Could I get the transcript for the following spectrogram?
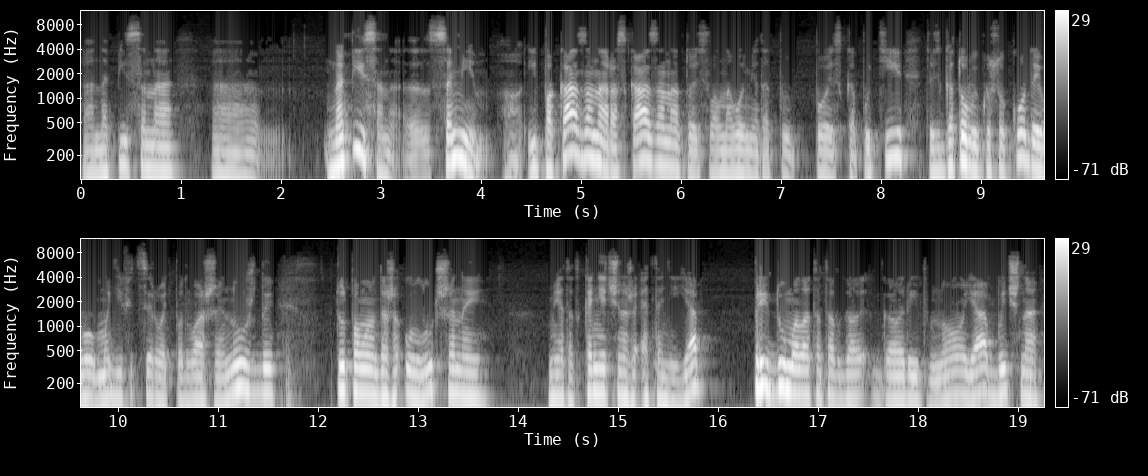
написано написано э, самим а, и показано, рассказано, то есть волновой метод поиска пути, то есть готовый кусок кода, его модифицировать под ваши нужды. Тут, по-моему, даже улучшенный метод. Конечно же, это не я придумал этот алгоритм, но я обычно,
